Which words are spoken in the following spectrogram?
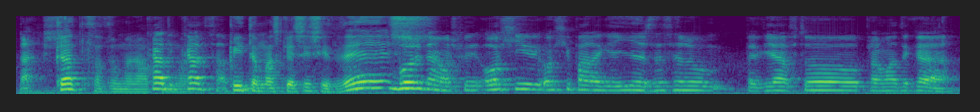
Εντάξει. Κάτι θα δούμε να Κάτι- πούμε. κάτι θα Πείτε πούμε. μας κι εσείς ιδέες. Μπορείτε να μας πείτε. Όχι, όχι παραγγελίες, δεν θέλω παιδιά αυτό πραγματικά.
